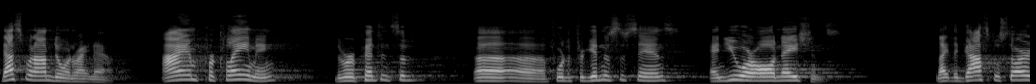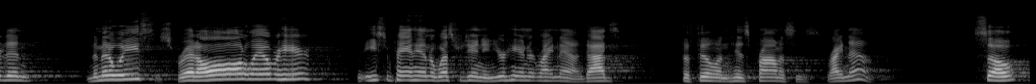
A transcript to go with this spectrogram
that's what I'm doing right now. I am proclaiming the repentance of, uh, uh, for the forgiveness of sins, and you are all nations. Like the gospel started in the Middle East, spread all the way over here to the Eastern Panhandle, West Virginia, and you're hearing it right now. God's fulfilling his promises right now. So,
